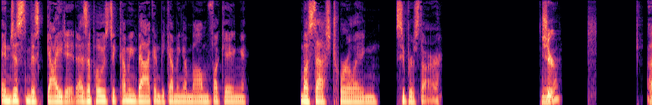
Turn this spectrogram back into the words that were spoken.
and just misguided as opposed to coming back and becoming a mom fucking mustache twirling superstar. Sure. know?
